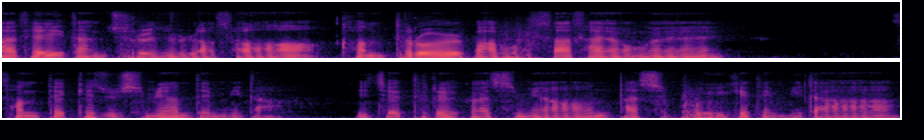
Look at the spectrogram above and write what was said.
자세히 단추를 눌러서 컨트롤 마법사 사용을 선택해 주시면 됩니다. 이제 하시면 다시 보이게 됩니다.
